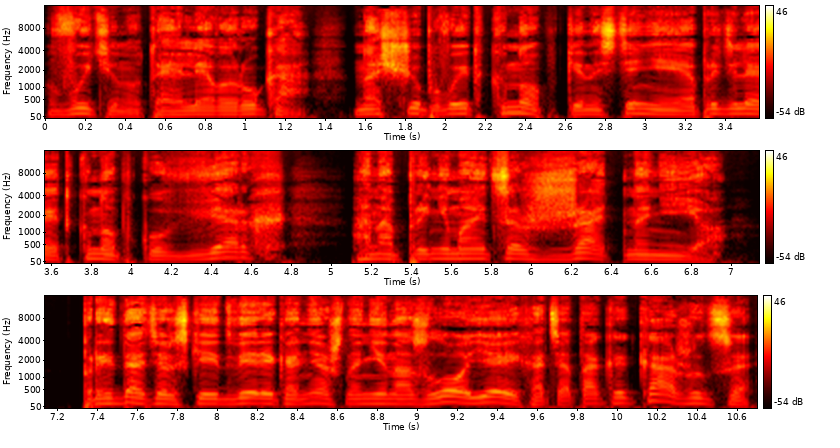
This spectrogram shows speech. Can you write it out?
вытянутая левая рука нащупывает кнопки на стене и определяет кнопку вверх, она принимается сжать на нее. Предательские двери, конечно, не назло ей, хотя так и кажутся,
